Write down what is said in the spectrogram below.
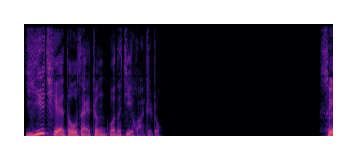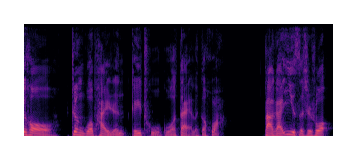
一切都在郑国的计划之中。随后，郑国派人给楚国带了个话，大概意思是说：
